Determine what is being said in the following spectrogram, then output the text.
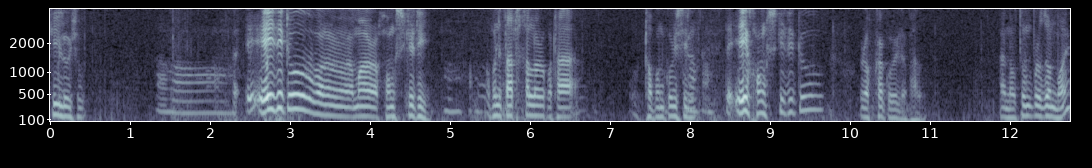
সি লৈছোঁ। এই- যিটো আমাৰ সংস্কৃতি আপুনি তাঁতশালৰ কথা উত্থাপন কৰিছিল এই সংস্কৃতিটো ৰক্ষা কৰিলে ভাল। নতুন প্ৰজন্মই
